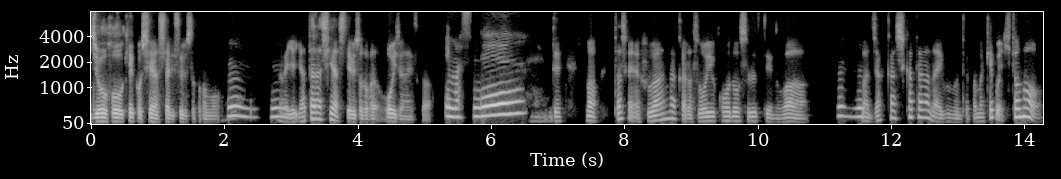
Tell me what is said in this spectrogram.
情報を結構シェアしたりする人とかも、うん、なんうん。かややたらシェアしてる人とか多いじゃないですか。いますね。で、まあ確かにね不安だからそういう行動するっていうのは、うん、うん。まあ、若干仕方がない部分というか、まあ、結構人の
